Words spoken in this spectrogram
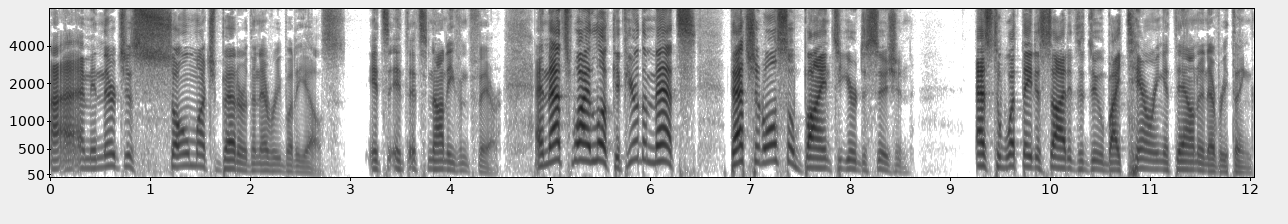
I, I mean, they're just so much better than everybody else. It's it, it's not even fair, and that's why. Look, if you're the Mets, that should also bind to your decision as to what they decided to do by tearing it down and everything.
